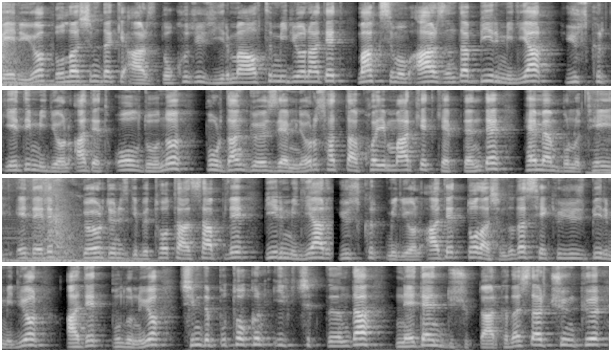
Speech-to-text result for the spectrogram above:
veriyor. Dolaşımdaki arz 926 milyon adet, maksimum arzında 1 milyar 147 milyon adet olduğunu buradan gözlemliyoruz. Hatta Coin Market Cap'ten de hemen bunu teyit edelim. Gördüğünüz gibi total supply 1 milyar 140 milyon adet, dolaşımda da 801 milyon adet bulunuyor. Şimdi bu token ilk çıktığında neden düşüktü arkadaşlar? Çünkü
